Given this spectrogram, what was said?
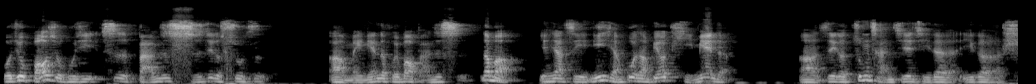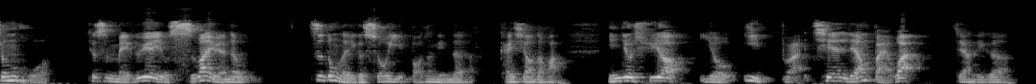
我就保守估计是百分之十这个数字啊，每年的回报百分之十。那么言下之意，您想过上比较体面的啊这个中产阶级的一个生活，就是每个月有十万元的自动的一个收益，保证您的开销的话。您就需要有一百千两百万这样的一个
